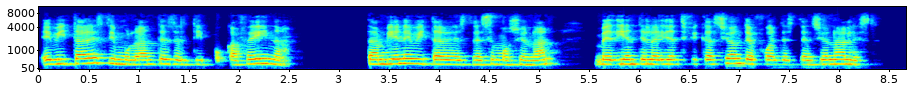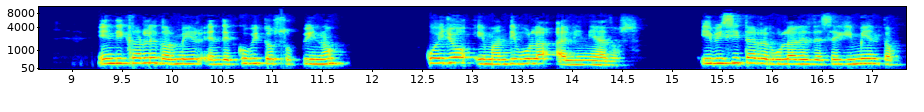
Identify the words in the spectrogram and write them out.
Evitar estimulantes del tipo cafeína. También evitar el estrés emocional mediante la identificación de fuentes tensionales. Indicarle dormir en decúbito supino, cuello y mandíbula alineados. Y visitas regulares de seguimiento.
